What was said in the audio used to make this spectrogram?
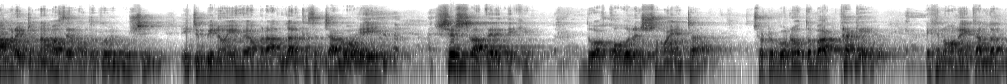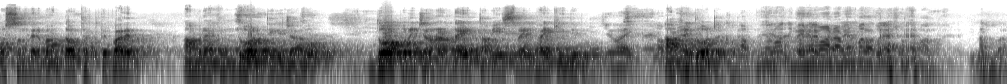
আমরা একটু নামাজের মতো করে বসি একটু বিনয়ী হয়ে আমরা আল্লাহর কাছে চাবো এই শেষ রাতের দিকে। দোয়া কবলের সময় এটা। ছোট বোনেও তো বাঘ থাকে এখানে অনেক আল্লাহর পছন্দের বান্দাও থাকতে পারেন আমরা এখন দোয়ার দিকে যাব। দোয়া পরিচালনার দায়িত্ব আমি ইসমাইল ভাইকে দেব। আপনি দোয়াটা করুন। আল্লাহ।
